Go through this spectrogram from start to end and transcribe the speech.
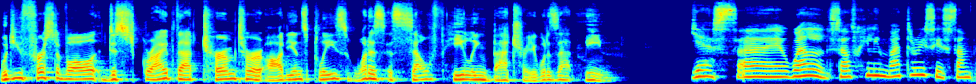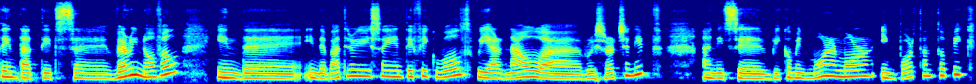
Would you first of all describe that term to our audience, please? What is a self-healing battery? What does that mean? Yes, uh, well, self-healing batteries is something that it's uh, very novel in the in the battery scientific world. We are now uh, researching it, and it's uh, becoming more and more important topic.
